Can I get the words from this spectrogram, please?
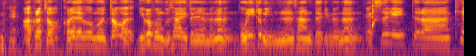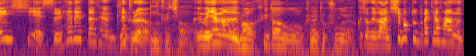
네. 아 그렇죠. 거래 대금은 적어요. 이걸 보면 무슨 생각이 드냐면은 돈이 좀 있는 사람들이면은 엑스게이트랑 KCS를 해야 되겠다는 생각이 그냥 들어요. 음, 그렇죠. 왜냐면은 규모가 크기도 하고 금액도 크고요. 그쵸 그래서 한 10억 정도 배팅한 사람은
